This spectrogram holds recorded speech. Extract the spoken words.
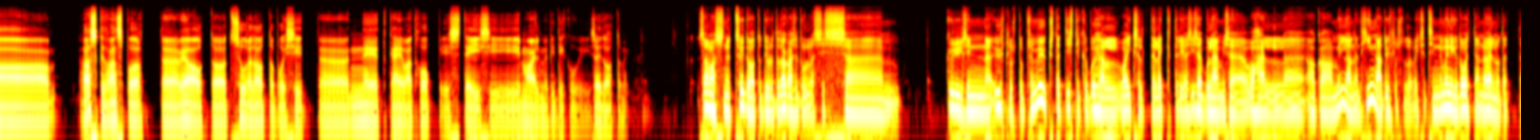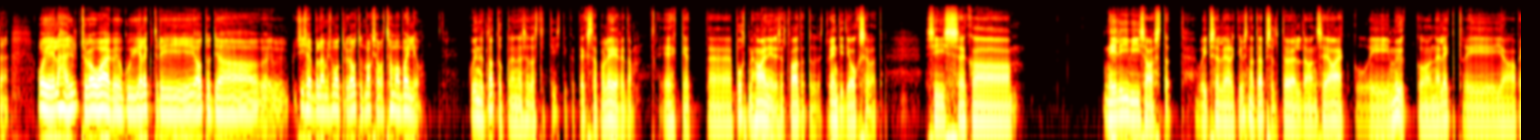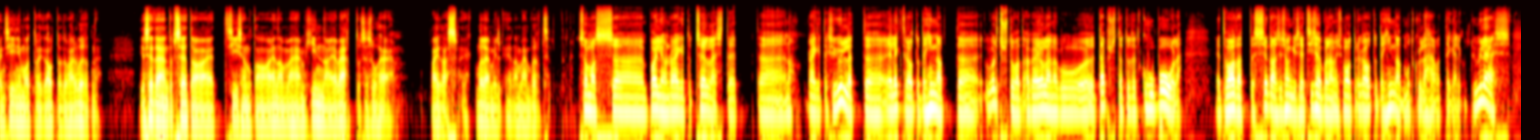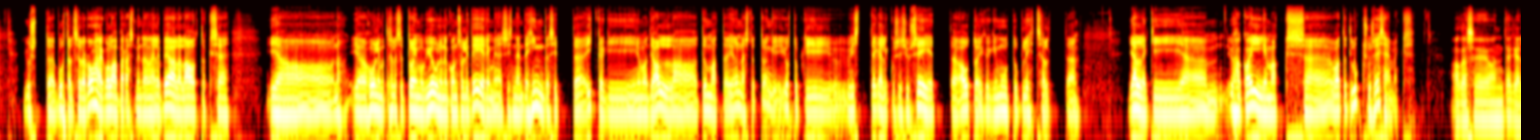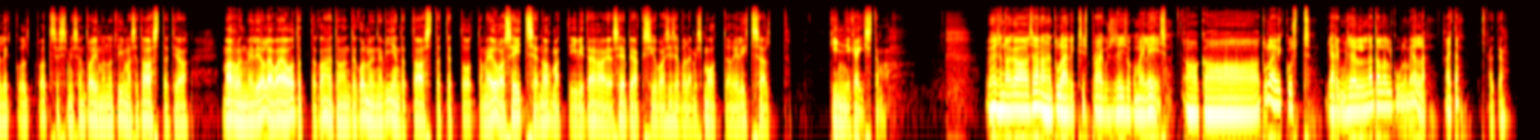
rasketransport, veoautod, suured autobussid, need käivad hoopis teisi maailmi pidi kui sõiduauto müük samas nüüd sõiduautode juurde tagasi tulles, siis äh, küll siin ühtlustub see müük statistika põhjal vaikselt elektri ja sisepõlemise vahel, aga millal need hinnad ühtlustuda võiksid, siin mõnigi tootja on öelnud, et oi, ei lähe üldse kaua aega ju, kui elektriautod ja sisepõlemismootoriga autod maksavad sama palju. kui nüüd natukene seda statistikat ekstrapoleerida, ehk et äh, puhtmehaaniliselt vaadata, kuidas trendid jooksevad, siis ega neli-viis aastat võib selle järgi üsna täpselt öelda, on see aeg, kui müük on elektri- ja bensiinimootoriga autode vahel võrdne. ja see tähendab seda, et siis on ka enam-vähem hinna ja väärtuse suhe paigas, ehk mõlemil enam-vähem võrdselt. samas äh, palju on räägitud sellest, et äh, noh, räägitakse küll, et äh, elektriautode hinnad võrdsustuvad, aga ei ole nagu täpsustatud, et kuhu poole. et vaadates seda, siis ongi see, et sisepõlemismootoriga autode hinnad muudkui lähevad tegelikult üles just äh, puhtalt selle rohekola pärast, mida neile peale laotakse, ja noh, ja hoolimata sellest, et toimub jõuline konsolideerimine, siis nende hindasid äh, ikkagi niimoodi alla tõmmata ei õnnestu, et ongi, juhtubki vist tegelikkuses ju see, et auto ikkagi muutub lihtsalt äh, jällegi üha kallimaks, vaata et luksusesemeks. aga see on tegelikult protsess, mis on toimunud viimased aastad ja ma arvan, meil ei ole vaja oodata kahe tuhande kolmekümne viiendat aastat, et ootame Euro seitse normatiivid ära ja see peaks juba sisepõlemismootori lihtsalt kinni kägistama. ühesõnaga, säärane tulevik siis praeguse seisuga meil ees, aga tulevikust järgmisel nädalal kuulame jälle, aitäh! aitäh!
